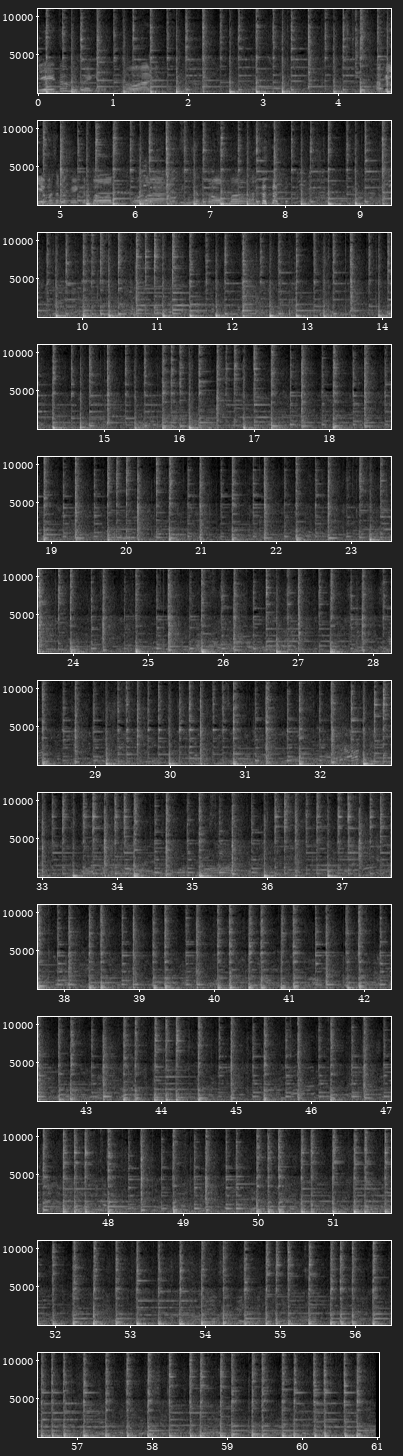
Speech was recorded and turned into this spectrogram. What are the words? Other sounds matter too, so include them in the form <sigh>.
Iya itu backpacker bawaan. Tapi ya masa backpacker bawa bawa trauma. <laughs>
